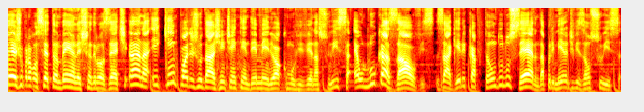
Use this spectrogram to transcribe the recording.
Beijo para você também, Alexandre Losetti. Ana, e quem pode ajudar a gente a entender melhor como viver na Suíça é o Lucas Alves, zagueiro e capitão do Lucerne, da primeira divisão suíça.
